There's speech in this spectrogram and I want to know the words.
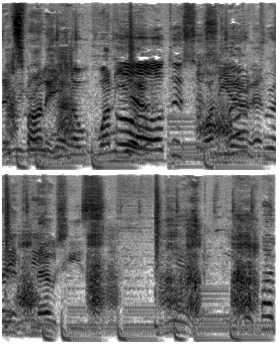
It's funny, you know, one year, Oh, one year, and, and now she's. But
